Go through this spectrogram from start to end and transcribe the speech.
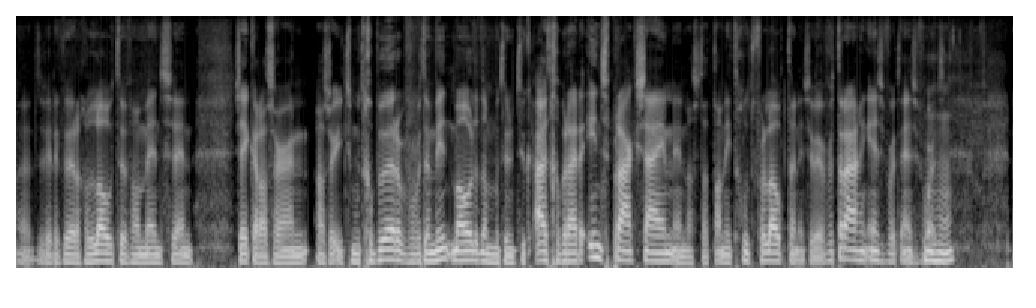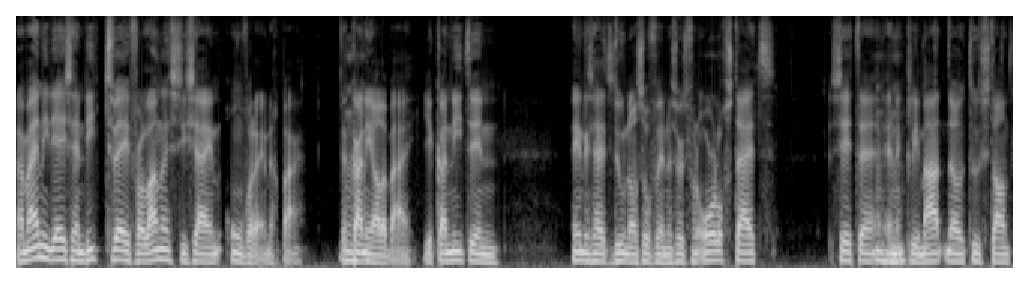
het willekeurige loten van mensen. En zeker als er, een, als er iets moet gebeuren, bijvoorbeeld een windmolen, dan moet er natuurlijk uitgebreide inspraak zijn. En als dat dan niet goed verloopt, dan is er weer vertraging, enzovoort, enzovoort. Mm Naar mijn idee zijn die twee verlangens, die zijn onverenigbaar. Dat kan mhm. niet allebei. Je kan niet in enerzijds doen alsof we in een soort van oorlogstijd zitten en Mhm. een klimaatnoodtoestand.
